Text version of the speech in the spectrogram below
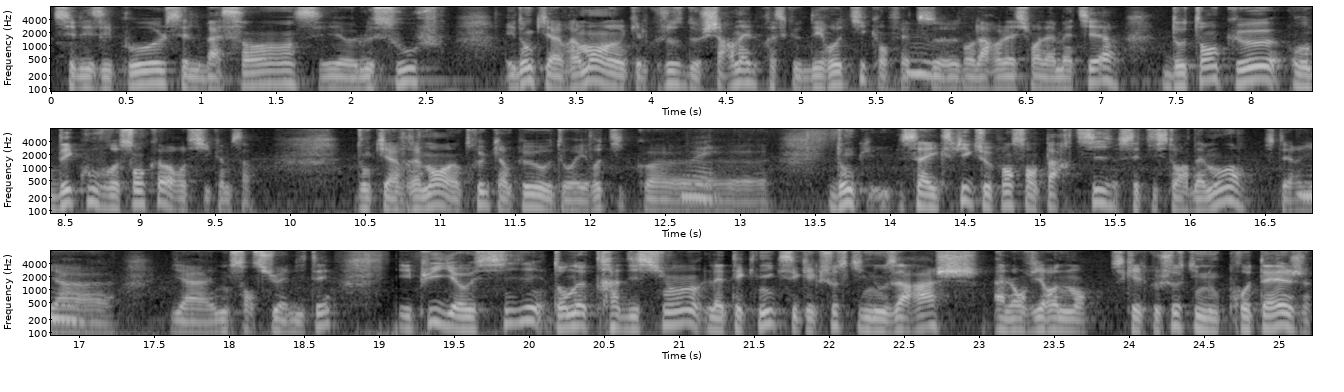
C'est les épaules, c'est le bassin, c'est euh, le souffle. Et donc, il y a vraiment euh, quelque chose de charnel, presque d'érotique, en fait, Mm. euh, dans la relation à la matière. D'autant que on découvre son corps aussi comme ça. Donc il y a vraiment un truc un peu auto-érotique, quoi. Euh, donc ça explique, je pense, en partie cette histoire d'amour. C'est-à-dire il y a, il y a une sensualité. Et puis il y a aussi, dans notre tradition, la technique, c'est quelque chose qui nous arrache à l'environnement. C'est quelque chose qui nous protège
